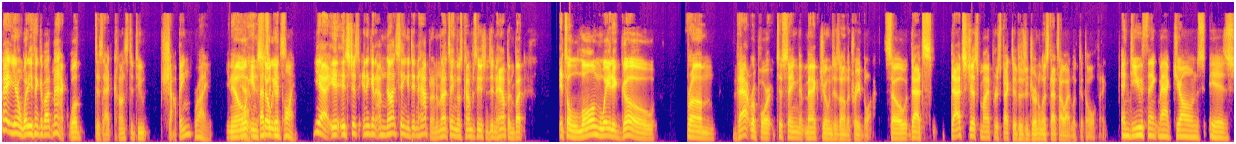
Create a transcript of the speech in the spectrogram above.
hey you know what do you think about mac? Well does that constitute shopping? Right. You know yeah, and that's so a good point. Yeah it, it's just and again i'm not saying it didn't happen and i'm not saying those conversations didn't happen but it's a long way to go from that report to saying that Mac Jones is on the trade block. So that's that's just my perspective as a journalist. That's how I looked at the whole thing. And do you think Mac Jones is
